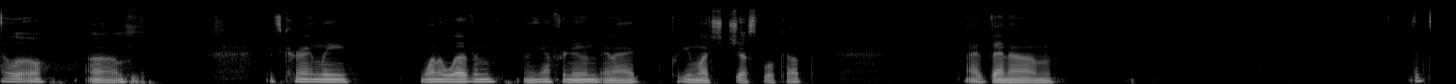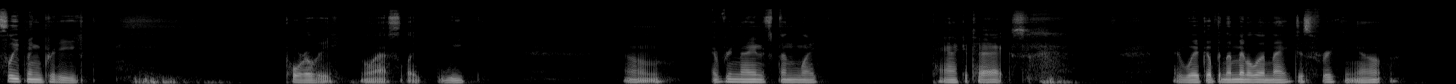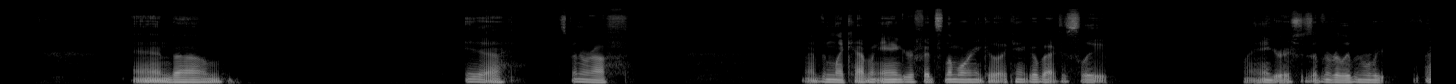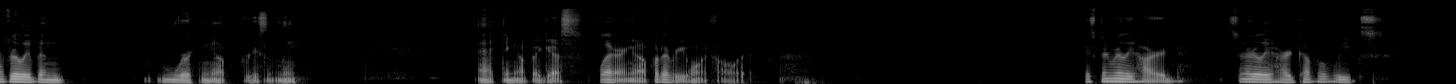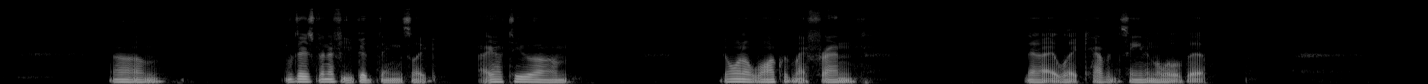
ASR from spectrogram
Hello. Um, it's currently 1:11 in the afternoon, and I pretty much just woke up. I've been um been sleeping pretty poorly the last like week. Um, every night it's been like panic attacks. I'd wake up in the middle of the night just freaking out and um, yeah, it's been rough. I've been like having anger fits in the morning because I can't go back to sleep. My anger issues have been really been re- I've really been working up recently, acting up, I guess, flaring up, whatever you want to call it. It's been really hard. It's been a really hard couple of weeks. Um, there's been a few good things. Like I got to um go on a walk with my friend that I like haven't seen in a little bit.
